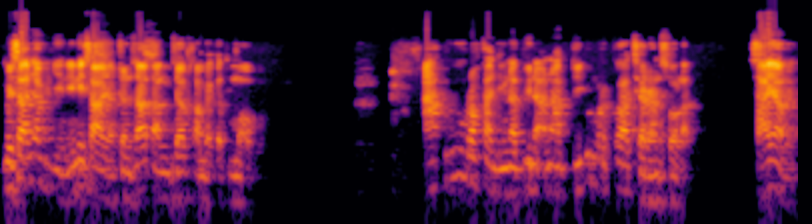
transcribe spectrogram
Misalnya begini, ini saya dan saya tanggung jawab sampai ketemu Allah. Aku roh kanjeng Nabi nak Nabi itu mereka ajaran sholat. Saya loh.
